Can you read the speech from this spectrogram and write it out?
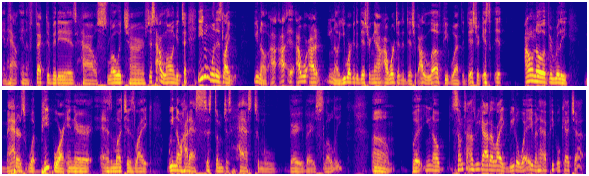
and how ineffective it is, how slow it churns, just how long it takes, even when it's like, you know, I, I, I, I, you know, you work at the district now. I worked at the district. I love people at the district. It's it. I don't know if it really matters what people are in there as much as like we know how that system just has to move very very slowly. Um, but you know, sometimes we gotta like beat a wave and have people catch up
